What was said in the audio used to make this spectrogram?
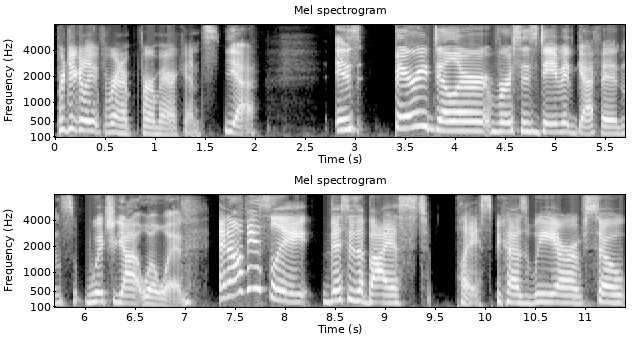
Particularly for, for Americans. Yeah, is Barry Diller versus David Geffens. Which yacht will win? And obviously, this is a biased place because we are so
